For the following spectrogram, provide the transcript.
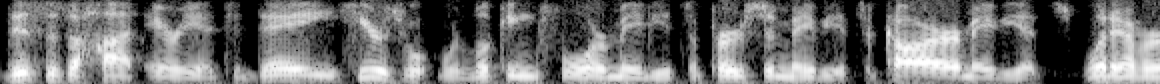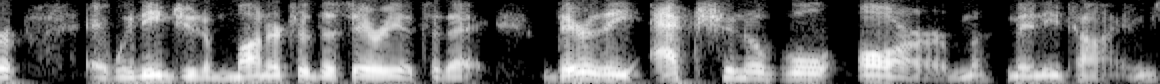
This is a hot area today. Here's what we're looking for. Maybe it's a person, maybe it's a car, maybe it's whatever, and we need you to monitor this area today. They're the actionable arm, many times,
